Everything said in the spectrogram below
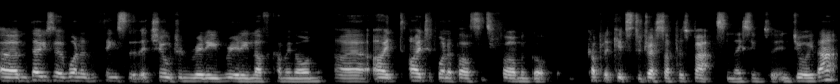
Um, those are one of the things that the children really, really love coming on. Uh, I, I did one at Bath City Farm and got a couple of kids to dress up as bats, and they seem to enjoy that.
